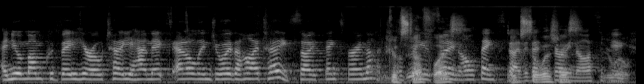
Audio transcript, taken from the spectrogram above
And your mum could be here. I'll tell you how next. And I'll enjoy the high tea. So thanks very much. Good I'll stuff, see you Liz. soon. Oh, thanks, David. Looks That's very nice of You're you. welcome.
